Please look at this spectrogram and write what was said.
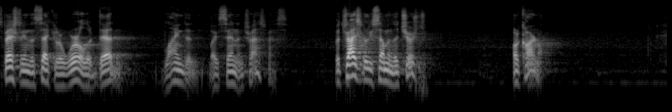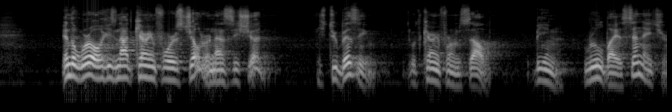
Especially in the secular world, are dead, blinded by sin and trespass. But tragically, some in the church are carnal. In the world, he's not caring for his children as he should. He's too busy with caring for himself, being ruled by his sin nature.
